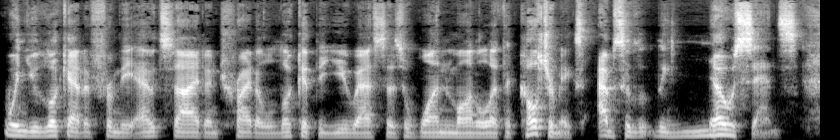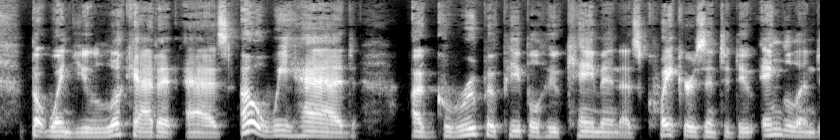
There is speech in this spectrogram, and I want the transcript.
when you look at it from the outside and try to look at the US as one monolithic culture makes absolutely no sense. But when you look at it as, oh, we had a group of people who came in as Quakers into New England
